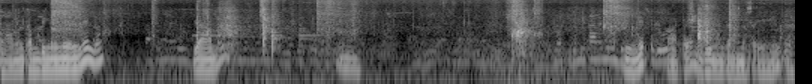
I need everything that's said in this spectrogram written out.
Daming kambing ni Nelnel, oh. Yaman. Hmm. Init. Papa yan, hindi nagana sa init. ah.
